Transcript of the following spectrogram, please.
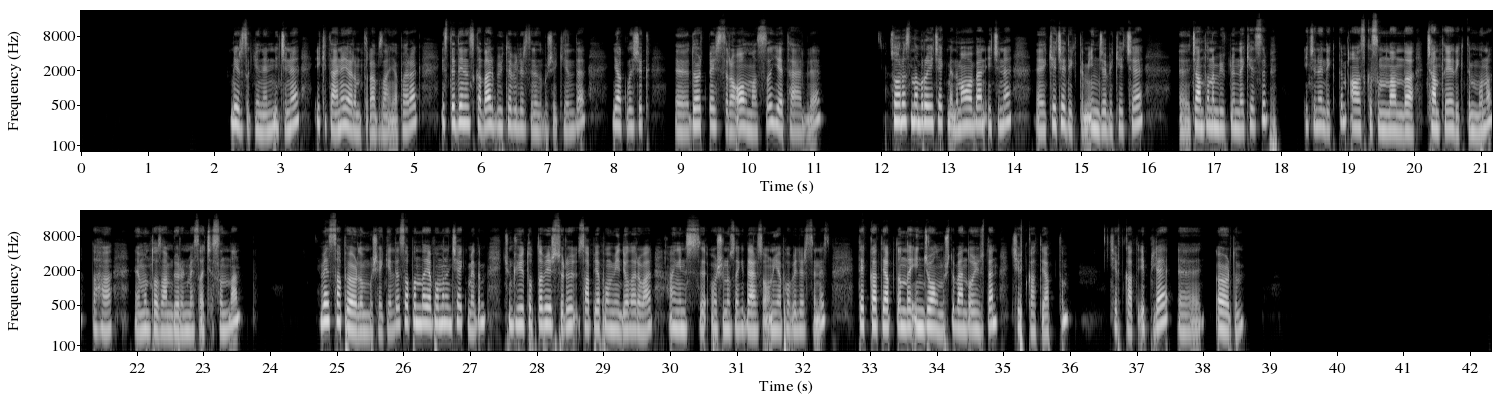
Bir sık iğnenin içine iki tane yarım trabzan yaparak istediğiniz kadar büyütebilirsiniz bu şekilde. Yaklaşık 4-5 sıra olması yeterli. Sonrasında burayı çekmedim ama ben içine keçe diktim. ince bir keçe. Çantanın büyüklüğünde kesip içine diktim. Ağız kısmından da çantaya diktim bunu. Daha muntazam görünmesi açısından. Ve sap ördüm bu şekilde. Sapın da yapımını çekmedim. Çünkü YouTube'da bir sürü sap yapım videoları var. Hangisi hoşunuza giderse onu yapabilirsiniz. Tek kat yaptığımda ince olmuştu. Ben de o yüzden çift kat yaptım. Çift kat iple e, ördüm.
